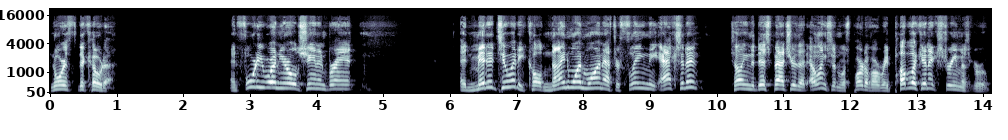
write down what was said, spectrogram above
North Dakota. And 41 year old Shannon Brandt admitted to it. He called 911 after fleeing the accident, telling the dispatcher that Ellingson was part of a Republican extremist group.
